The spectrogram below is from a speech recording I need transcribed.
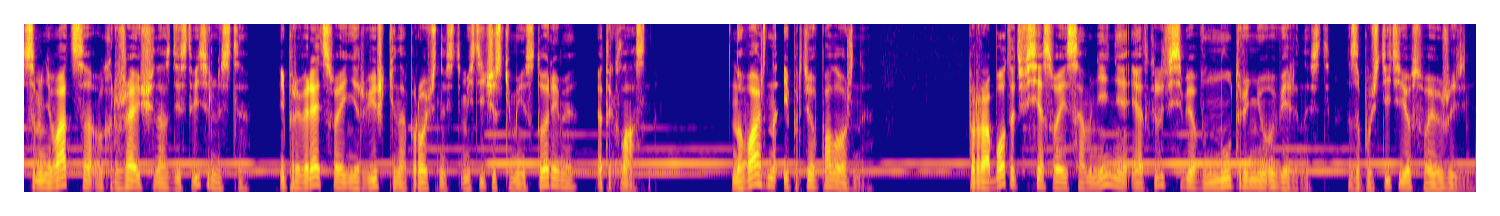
Сомневаться в окружающей нас действительности и проверять свои нервишки на прочность мистическими историями – это классно. Но важно и противоположное. проработать все свои сомнения и открыть в себе внутреннюю уверенность, запустить ее в свою жизнь.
